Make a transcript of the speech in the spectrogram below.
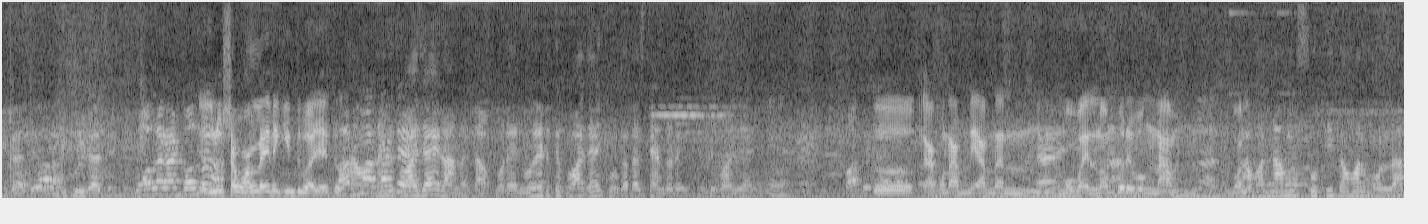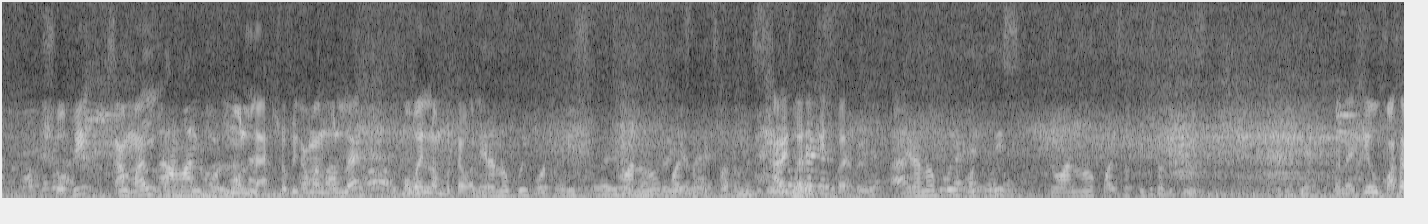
কিট আছে এগুলো সব অনলাইনে কিনতে পাওয়া যায় তো? অনলাইনে পাওয়া যায় তারপরে নোয়েটাতে পাওয়া যায় কলকাতা স্ট্যান্ডার্ডে কিনতে পাওয়া যায়। তো এখন আপনি আপনার মোবাইল নম্বর এবং নাম বলো। আমার নাম শফি কামাল মোল্লা। শফি কামাল কামাল মোল্লা। মোল্লা। শফি কামাল মোল্লা মোবাইল নম্বরটা বলো। নিরানব্বই বত্রিশ চুয়ান্ন পঁয়ষট্টি ছত্রিশ। আরেকবার রিপিট করে নিরানব্বই বত্রিশ চুয়ান্ন পঁয়ষট্টি ছত্রিশ। মানে কেউ কথা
